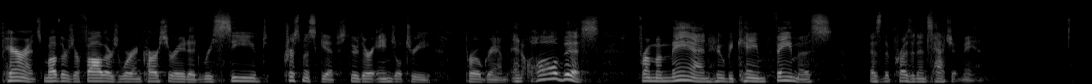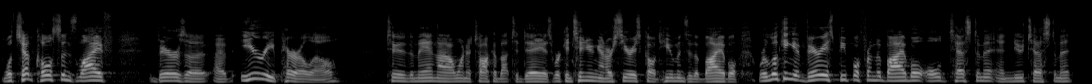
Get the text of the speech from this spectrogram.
parents, mothers, or fathers were incarcerated received Christmas gifts through their Angel Tree program. And all this from a man who became famous as the president's hatchet man. Well, Chuck Colson's life bears a, a eerie parallel to the man that I want to talk about today as we're continuing in our series called Humans of the Bible. We're looking at various people from the Bible, Old Testament and New Testament,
